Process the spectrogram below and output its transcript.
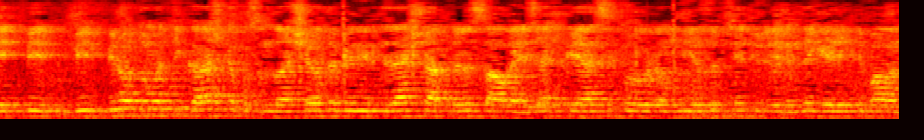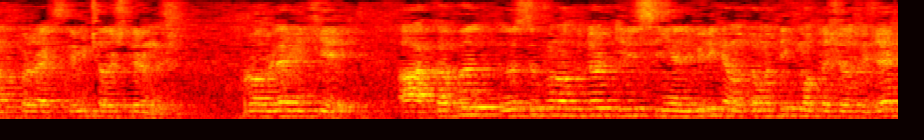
Set 1. Bir, bir otomatik garaj kapısında aşağıda belirtilen şartları sağlayacak kıyasi programını yazıp set üzerinde gerekli bağlantı program sistemi çalıştırınız. Problem 2. A. Kapı I0.4 giriş sinyali 1 iken otomatik modda çalışacak.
